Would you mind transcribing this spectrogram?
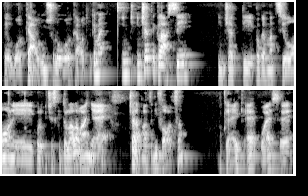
per, workout, un solo workout? Perché in, in certe classi, in certe programmazioni, quello che c'è scritto alla lavagna è c'è la parte di forza, ok, che può essere,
